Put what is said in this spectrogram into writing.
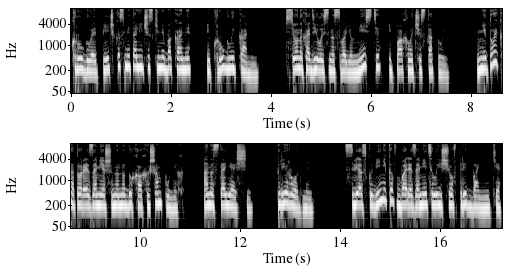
круглая печка с металлическими боками и круглый камень. Все находилось на своем месте и пахло чистотой. Не той, которая замешана на духах и шампунях, а настоящей, природной. Связку веников Варя заметила еще в предбаннике,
